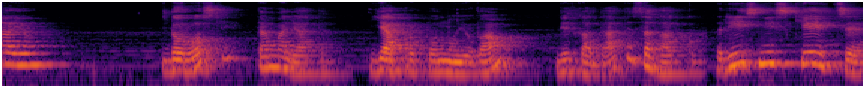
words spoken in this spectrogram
вітаю! Дорослі та малята. Я пропоную вам відгадати загадку. Різні скельця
